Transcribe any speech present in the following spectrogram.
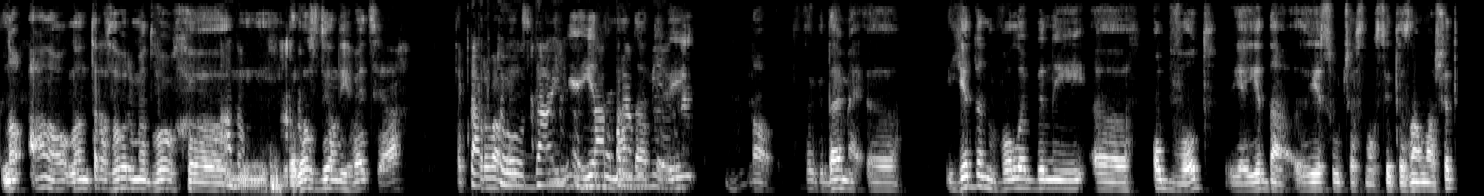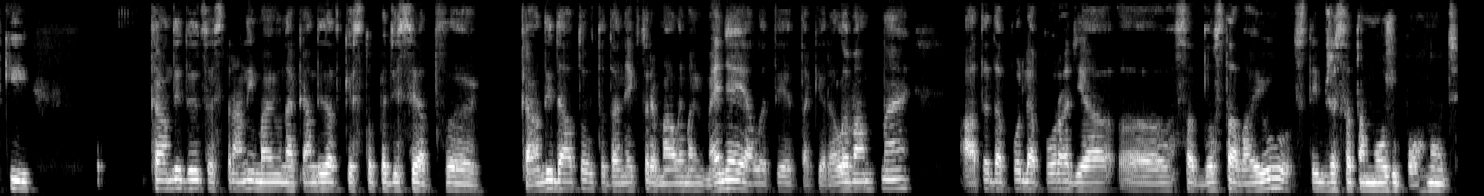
No áno, len teraz hovoríme o dvoch áno. rozdielných veciach. Tak, tak prvá to vec, daj nie, na pravú mieru. No, tak dajme, uh, jeden volebný uh, obvod je jedna je súčasnosti. To znamená, všetky kandidujúce strany majú na kandidátke 150 e, kandidátov, teda niektoré malé majú menej, ale tie také relevantné a teda podľa poradia e, sa dostávajú s tým, že sa tam môžu pohnúť e,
